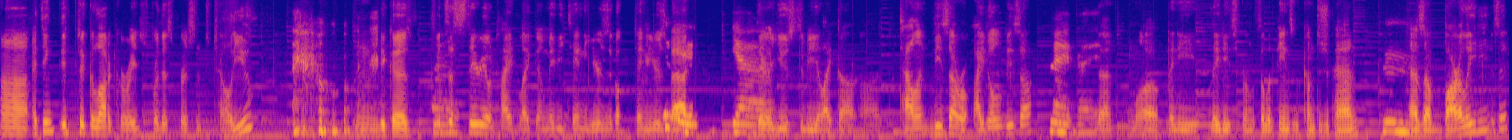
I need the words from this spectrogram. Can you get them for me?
uh, I think it took a lot of courage for this person to tell you, I don't know. mm, because it's Uh, a stereotype. Like uh, maybe ten years ago, ten years back, Yeah. there used to be like a, a talent visa or idol visa Right, right. that uh, many ladies from the Philippines would come to Japan Mm. as a bar lady. Is it?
